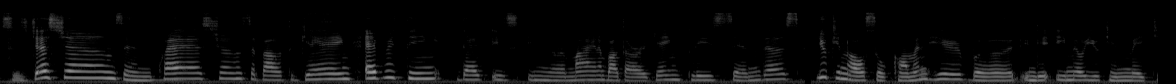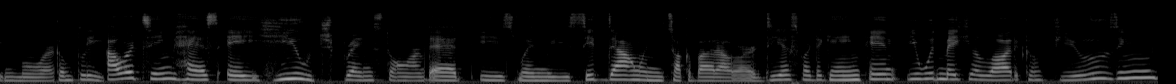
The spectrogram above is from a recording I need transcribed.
suggestions and questions about the game. Everything that is in your mind about our game, please send us. You can also comment here, but in the email you can make it more complete. Our team has a huge brainstorm that is when we sit down and talk about our ideas for the game and it would make it a lot confusing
